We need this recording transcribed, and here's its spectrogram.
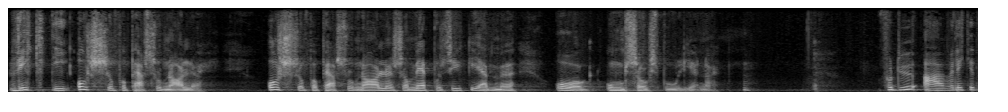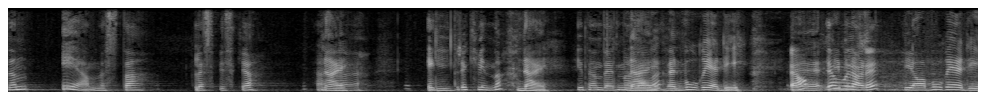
viktig også for personalet. Også for personalet som er på sykehjemmet og omsorgsboligene. For du er vel ikke den eneste lesbiske eh, Nei. eldre kvinne Nei. i den delen av Nei, landet? men hvor er de? Ja, Eh, ja, hvor er de? Ja, hvor er de?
